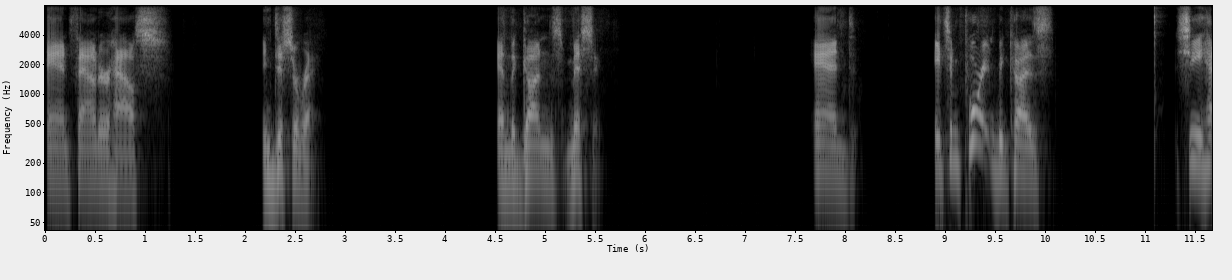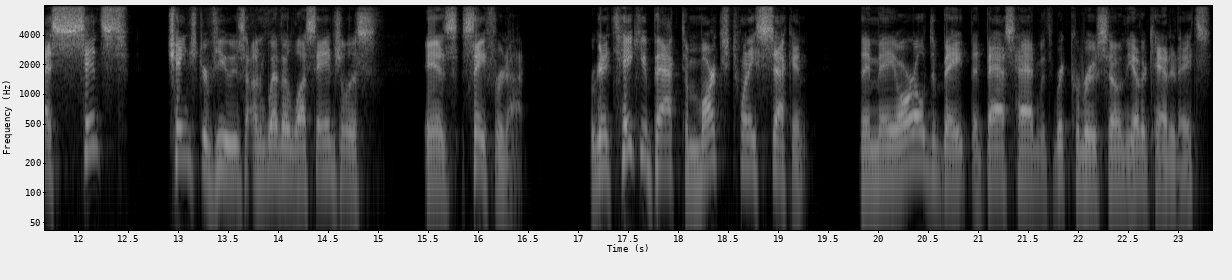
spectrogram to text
and found her house in disarray and the guns missing. And it's important because she has since changed her views on whether Los Angeles is safe or not. We're going to take you back to March 22nd, the mayoral debate that Bass had with Rick Caruso and the other candidates.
